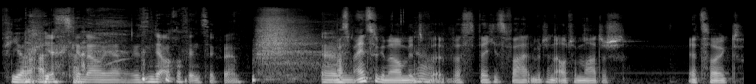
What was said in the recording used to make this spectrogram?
4 Ja, als Zahl. genau, ja. Wir sind ja auch auf Instagram. Ähm, was meinst du genau mit, ja. was, welches Verhalten wird denn automatisch erzeugt?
